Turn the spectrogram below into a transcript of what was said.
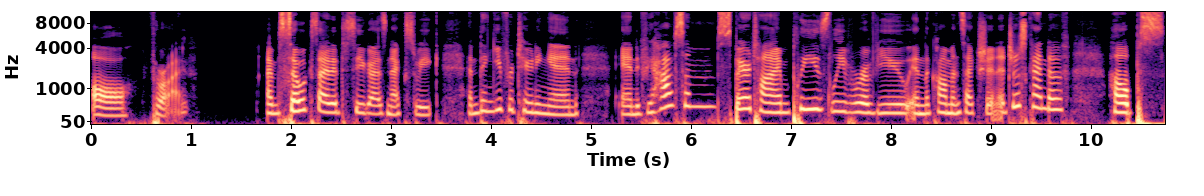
all thrive. I'm so excited to see you guys next week. And thank you for tuning in. And if you have some spare time, please leave a review in the comment section. It just kind of helps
